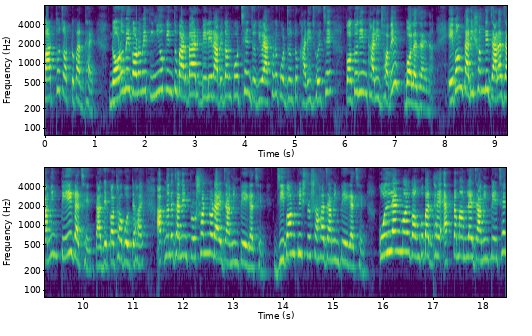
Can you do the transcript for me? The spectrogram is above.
পার্থ চট্টোপাধ্যায়। নরমে গরমে তিনিও কিন্তু বারবার বেলের আবেদন করছেন, যদিও এখনও পর্যন্ত খারিজ হয়েছে। কতদিন খারিজ হবে বলা যায় না। এবং তারই সঙ্গে যারা জামিন পেয়ে গেছেন, তাদের কথাও বলতে হয়। আপনারা জানেন প্রসন্ন রায় জামিন পেয়ে গেছেন, জীবন কৃষ্ণ সাহা জামিন পেয়ে গেছেন, কল্যাণময় গঙ্গোপাধ্যায় একটা মামলায় জামিন পেয়েছেন,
